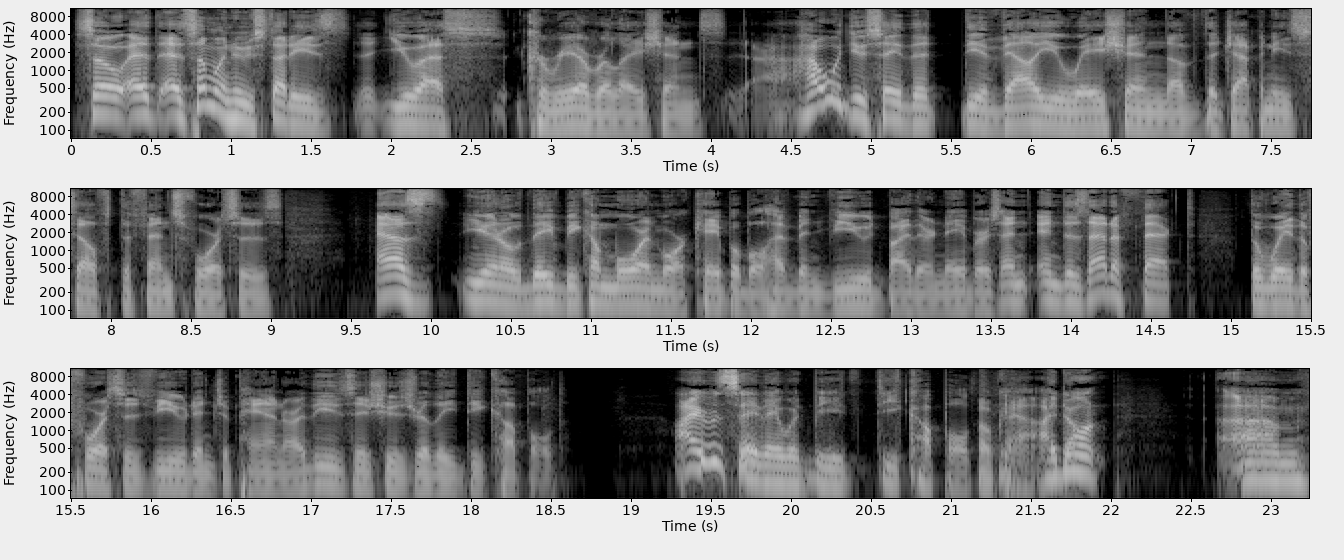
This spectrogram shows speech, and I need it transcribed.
so, as, as, someone who studies U.S. Korea relations, how would you say that the evaluation of the Japanese self defense forces as you know they've become more and more capable have been viewed by their neighbors and and does that affect the way the force is viewed in Japan are these issues really decoupled? I would say they would be decoupled okay. yeah, I don't um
